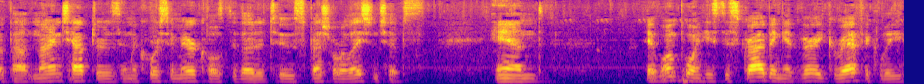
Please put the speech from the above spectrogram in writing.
about nine chapters in the Course in Miracles devoted to special relationships. And at one point he's describing it very graphically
